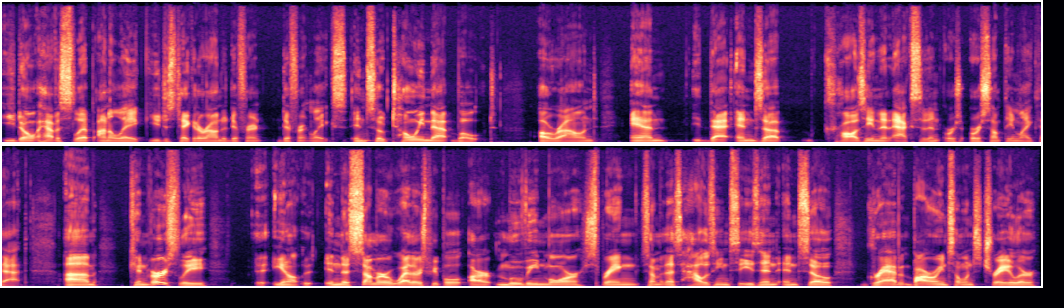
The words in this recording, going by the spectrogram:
you don't have a slip on a lake. You just take it around to different different lakes, and so towing that boat around, and that ends up causing an accident or or something like that. Um, conversely, you know, in the summer weathers, people are moving more. Spring, some of that's housing season, and so grabbing, borrowing someone's trailer,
